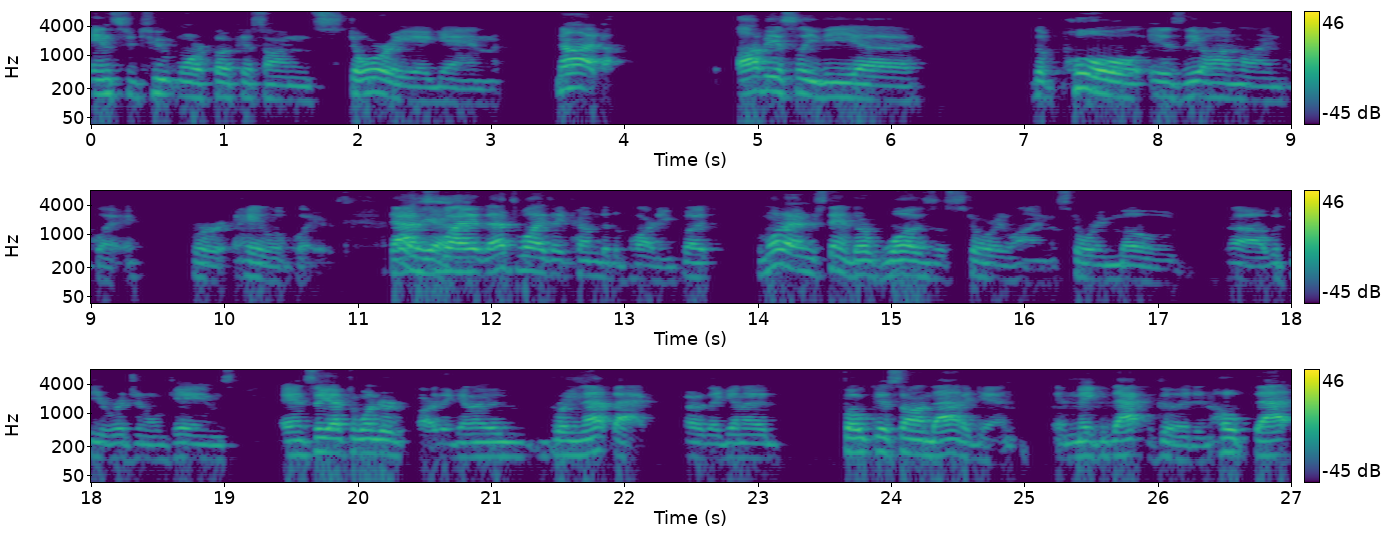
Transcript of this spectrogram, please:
institute more focus on story again. Not obviously the uh, the pull is the online play for Halo players. That's oh, yeah. why that's why they come to the party. But from what I understand, there was a storyline, a story mode uh, with the original games, and so you have to wonder: Are they going to bring that back? Are they going to focus on that again and make that good, and hope that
